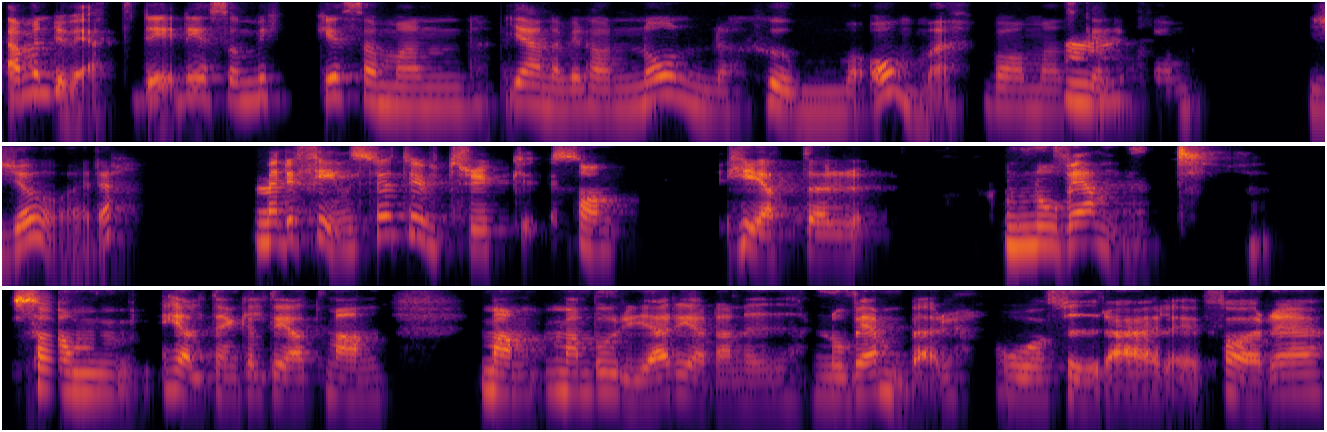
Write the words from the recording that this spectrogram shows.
ja, men du vet, det, det är så mycket som man gärna vill ha någon hum om vad man ska mm. liksom göra. Men det finns ju ett uttryck som heter novent. Som helt enkelt är att man, man, man börjar redan i november och fira, eller före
